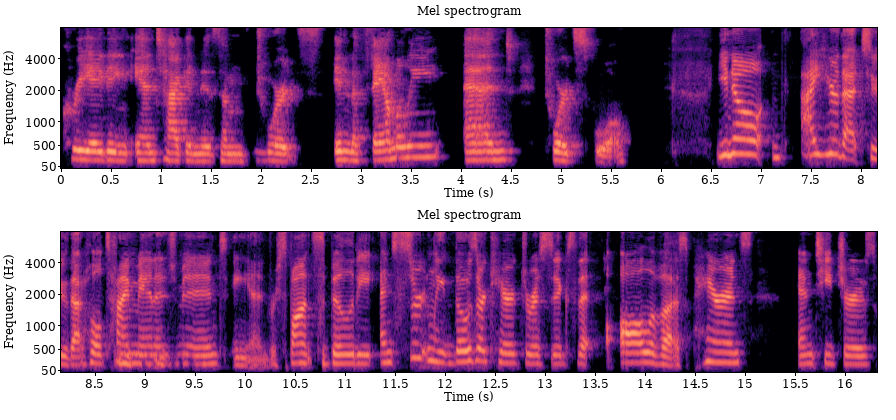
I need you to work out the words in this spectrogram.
creating antagonism mm-hmm. towards in the family and towards school. You know, I hear that too, that whole time mm-hmm. management and responsibility. And certainly those are characteristics that all of us, parents and teachers,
